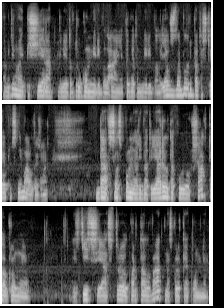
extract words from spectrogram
А где моя пещера? Или это в другом мире было? А, это в этом мире было. Я уже забыл, ребята, что я тут снимал даже. Да, все, вспомнил, ребята. Я рыл такую шахту огромную. Здесь я строил портал в ад, насколько я помню.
